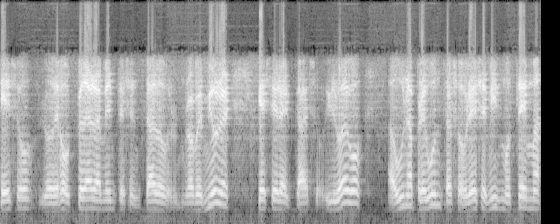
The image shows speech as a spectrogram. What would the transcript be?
Eso lo dejó claramente sentado Robert Mueller que ese el caso. Y luego, a una pregunta sobre ese mismo tema,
